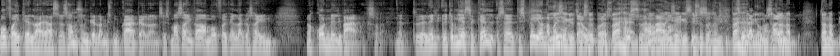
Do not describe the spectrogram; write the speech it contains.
Mofi kella ja selle Samsungi kella, mis mul käe peal on, siis ma sain ka Mofi kellaga sain noh, kolm-neli päeva, eks ole. et neli, ütleme nii, et see kell, see display annab. ma isegi ütleks võib-olla vähem, no ma isegi ütleks võib-olla isegi vähem juurde, ta annab, ta annab,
